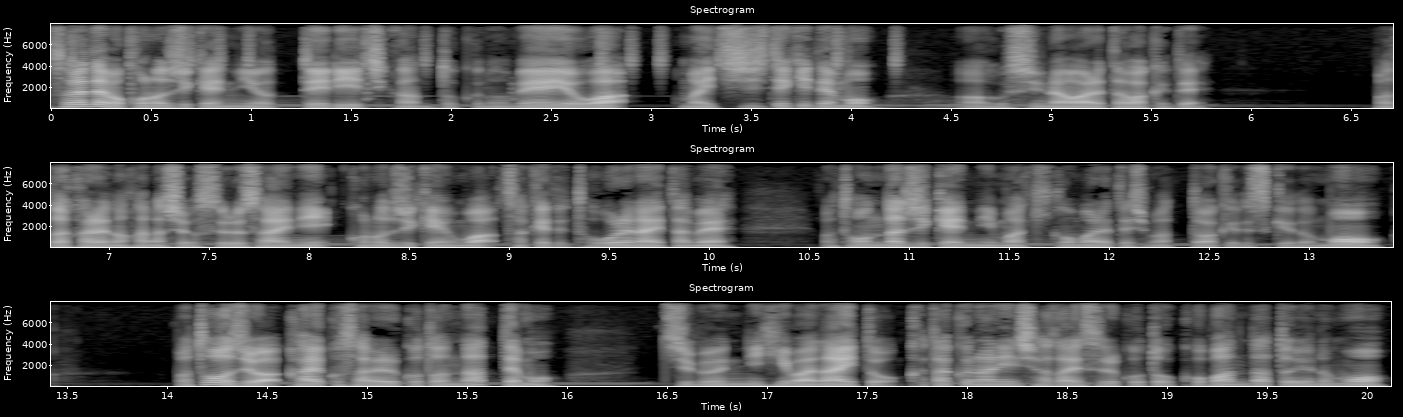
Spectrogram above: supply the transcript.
それでもこの事件によってリーチ監督の名誉は、まあ、一時的でも失われたわけで、また彼の話をする際にこの事件は避けて通れないため、まあ、飛んだ事件に巻き込まれてしまったわけですけども、まあ、当時は解雇されることになっても自分に非はないとかたくなに謝罪することを拒んだというのも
